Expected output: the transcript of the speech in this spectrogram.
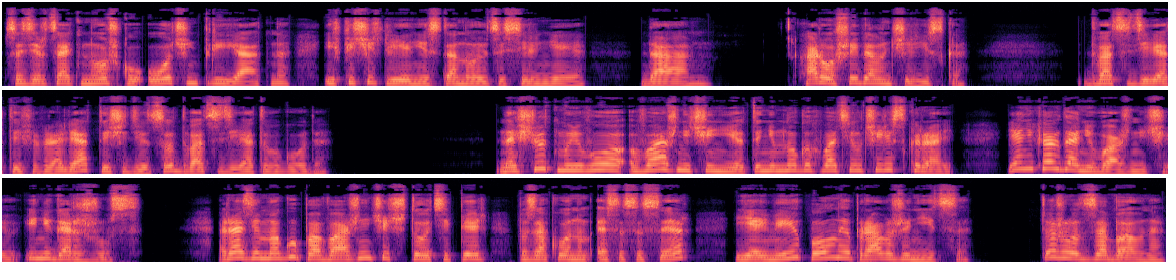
созерцать ножку очень приятно, и впечатление становится сильнее. Да, хорошая виолончелистка. 29 февраля 1929 года. Насчет моего важничания ты немного хватил через край. Я никогда не важничаю и не горжусь. Разве могу поважничать, что теперь по законам СССР я имею полное право жениться? Тоже вот забавно.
